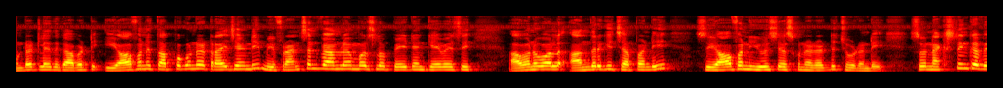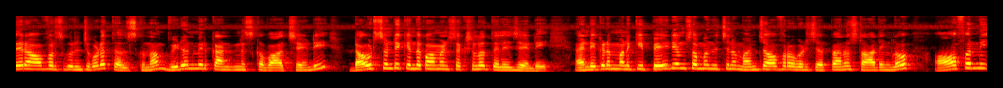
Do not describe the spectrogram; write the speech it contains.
ఉండట్లేదు కాబట్టి ఈ ఆఫర్ని తప్పకుండా ట్రై చేయండి. మీ ఫ్రెండ్స్ అండ్ ఫ్యామిలీ మెంబర్స్లో పేటిఎం కేవైసీ అవని వాళ్ళు అందరికీ చెప్పండి. సో ఈ ఆఫర్ని యూజ్ చేసుకునేటట్టు చూడండి. సో నెక్స్ట్ ఇంకా వేరే ఆఫర్స్ గురించి కూడా తెలుసుకుందాం. వీడియోని మీరు కంటిన్యూస్గా వాచ్ చేయండి. డౌట్స్ ఉంటే కింద కామెంట్ సెక్షన్లో తెలియజేయండి. అండ్ ఇక్కడ మనకి పేటిఎం సంబంధించిన మంచి ఆఫర్ ఒకటి చెప్పాను స్టార్టింగ్లో. ఆఫర్ని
